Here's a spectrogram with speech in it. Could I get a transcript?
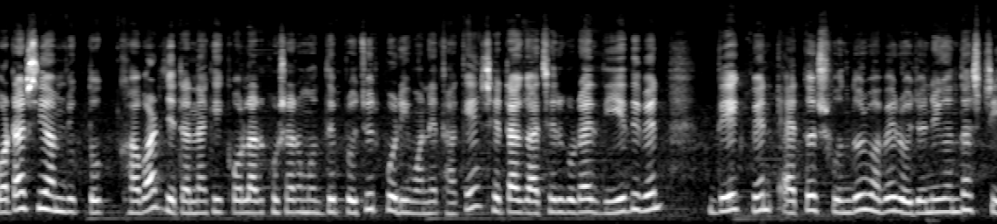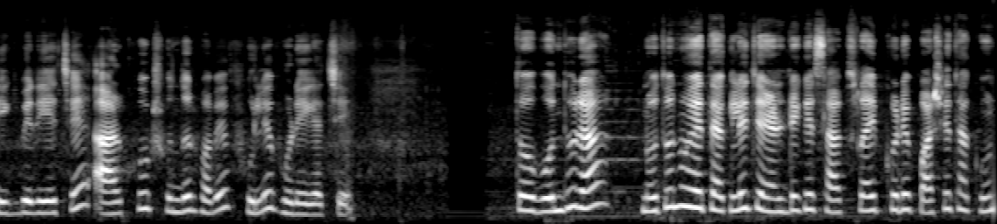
পটাশিয়ামযুক্ত খাবার, যেটা নাকি কলার খোসার মধ্যে প্রচুর পরিমাণে থাকে, সেটা গাছের গোড়ায় দিয়ে দেবেন। দেখবেন এত সুন্দরভাবে রজনীগন্ধা স্টিক বেরিয়েছে আর খুব সুন্দরভাবে ফুলে ভরে গেছে। তো বন্ধুরা নতুন হয়ে থাকলে চ্যানেলটিকে সাবস্ক্রাইব করে পাশে থাকুন।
